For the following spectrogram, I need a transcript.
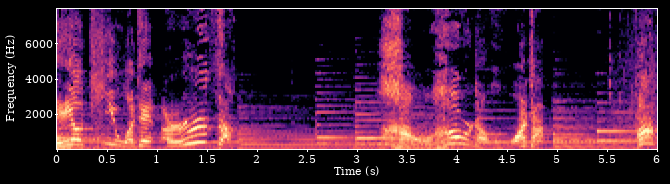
也要替我这儿子好好的活着，啊！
